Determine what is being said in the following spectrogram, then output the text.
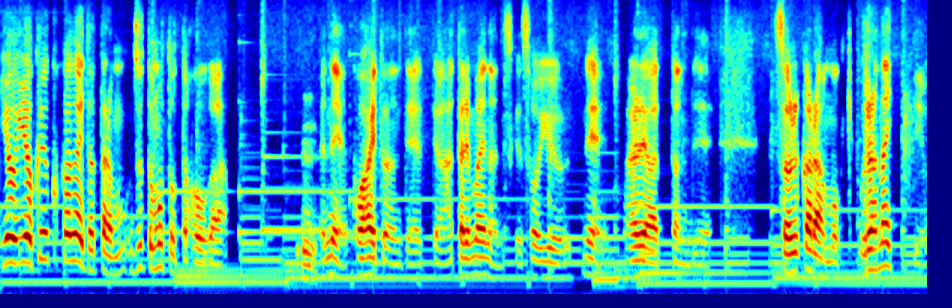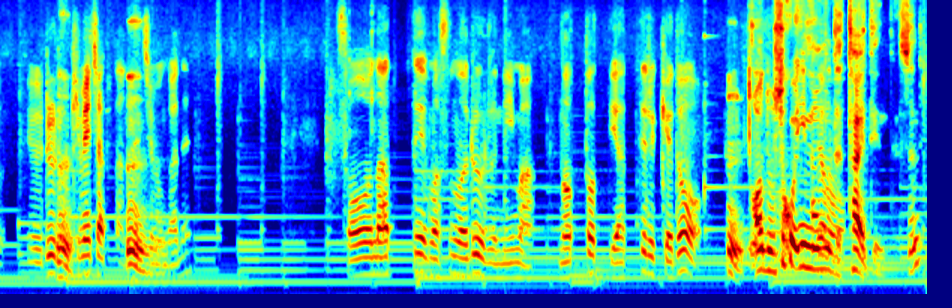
よ、よくよく考えとったら、ずっと持っとった方が、うね、後輩となんて当たり前なんですけど、そういうね、あれがあったんで、それからはもう売らないっていうルールを決めちゃったんで、うん自分がね。そうなって、まあ、そのルールに今、乗っ取ってやってるけど、うん。あ、でもそこ今まで耐えてるんですよね。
